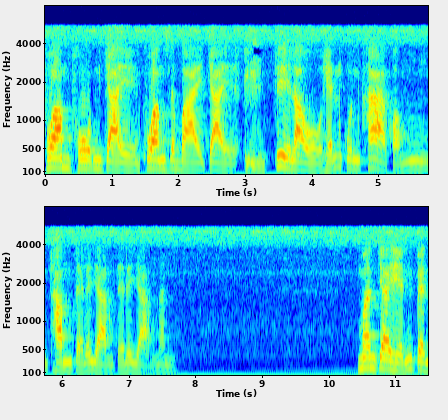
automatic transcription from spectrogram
ความภูมิใจ ความสบายใจ ที่เราเห็นคุณค่าของธรรมแต่ละอย่างแต่ละอย่างนั้น มันจะเห็นเป็น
